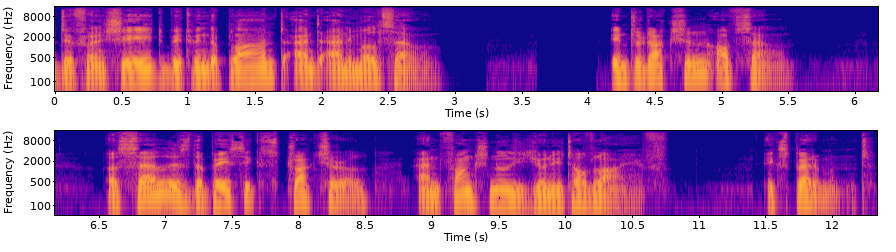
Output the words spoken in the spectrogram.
Differentiate between the plant and animal cell. Introduction of cell A cell is the basic structural and functional unit of life. Experiment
